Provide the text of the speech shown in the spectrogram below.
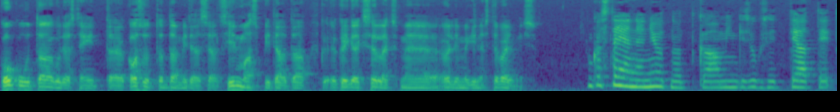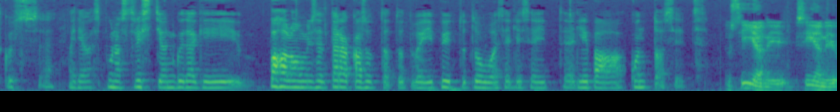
koguda, kuidas neid kasutada, mida seal silmas pidada, kõigeks selleks me olime kindlasti valmis kas teieni on jõudnud ka mingisuguseid teateid, kus ma ei tea, kas Punast Risti on kuidagi pahaloomuliselt ära kasutatud või püütud luua selliseid libakontosid? no siiani, siiani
